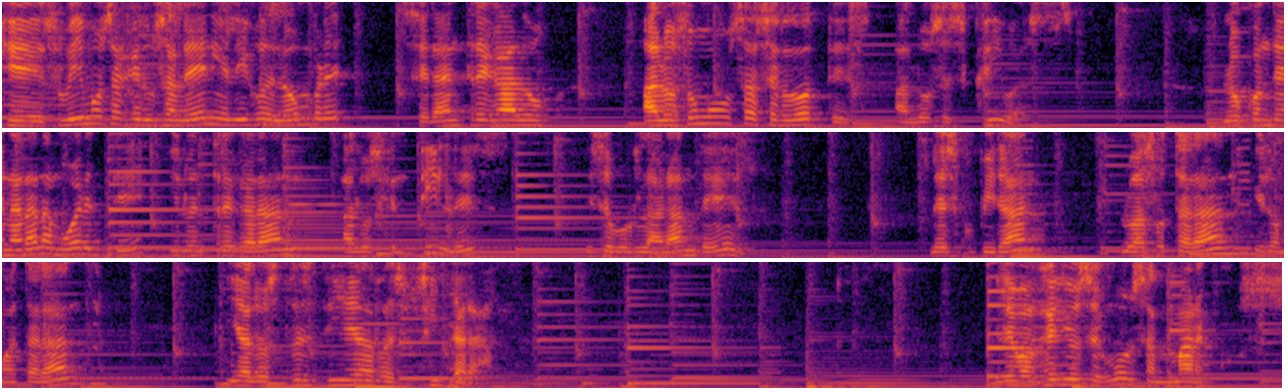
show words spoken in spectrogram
que subimos a Jerusalén y el Hijo del Hombre será entregado a los sumos sacerdotes, a los escribas. Lo condenarán a muerte y lo entregarán a los gentiles y se burlarán de él. Le escupirán, lo azotarán y lo matarán y a los tres días resucitará. El Evangelio según San Marcos,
